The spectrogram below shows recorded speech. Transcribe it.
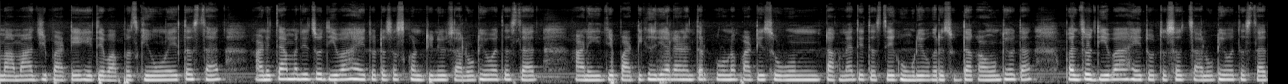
मामा जी पाठी आहे ते वापस घेऊन येत असतात. आणि त्यामध्ये जो दिवा आहे तो तसंच कंटिन्यू चालू ठेवत असतात. आणि जे पाठी घरी आल्यानंतर पूर्ण पाठी सोडून टाकण्यात येत असते. घोंगडी वगैरे सुद्धा काढून ठेवतात. पण जो दिवा आहे तो तसंच चालू ठेवत असतात.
